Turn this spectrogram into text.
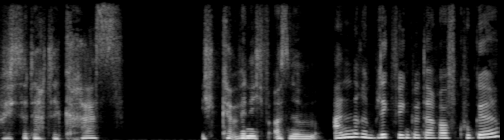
wo ich so dachte, krass, ich kann, wenn ich aus einem anderen Blickwinkel darauf gucke,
